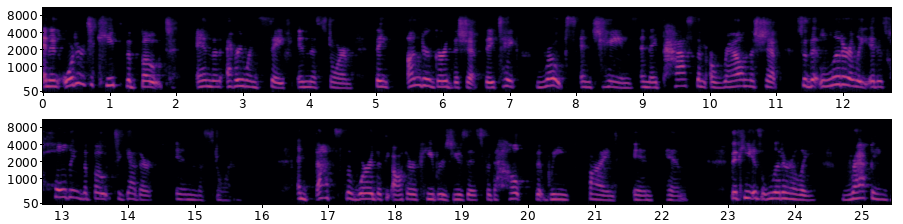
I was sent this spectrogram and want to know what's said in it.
And in order to keep the boat and the, everyone safe in the storm, they undergird the ship. They take ropes and chains and they pass them around the ship so that literally it is holding the boat together in the storm. And that's the word that the author of Hebrews uses for the help that we find in him. That he is literally wrapping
